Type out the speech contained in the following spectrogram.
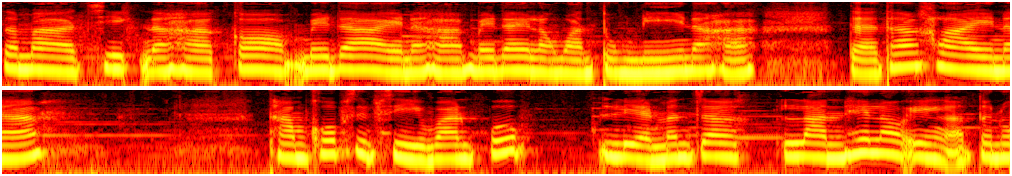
สมาชิกนะคะก็ไม่ได้นะคะไม่ได้รางวัลตรงนี้นะคะ แต่ถ้าใครนะทำครบ 14 วันปุ๊บ เหรียญมันจะรันให้เราเองอัตโน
